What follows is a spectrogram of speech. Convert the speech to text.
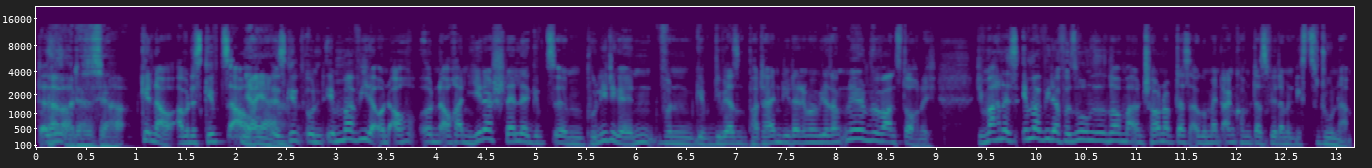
das ja, ist, das ist ja genau. Aber das gibt's auch. Ja, ja. Es gibt und immer wieder und auch und auch an jeder Stelle gibt's ähm, PolitikerInnen von diversen Parteien, die dann immer wieder sagen, nee, wir waren es doch nicht. Die machen es immer wieder, versuchen sie es nochmal und schauen, ob das Argument ankommt, dass wir damit nichts zu tun haben.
